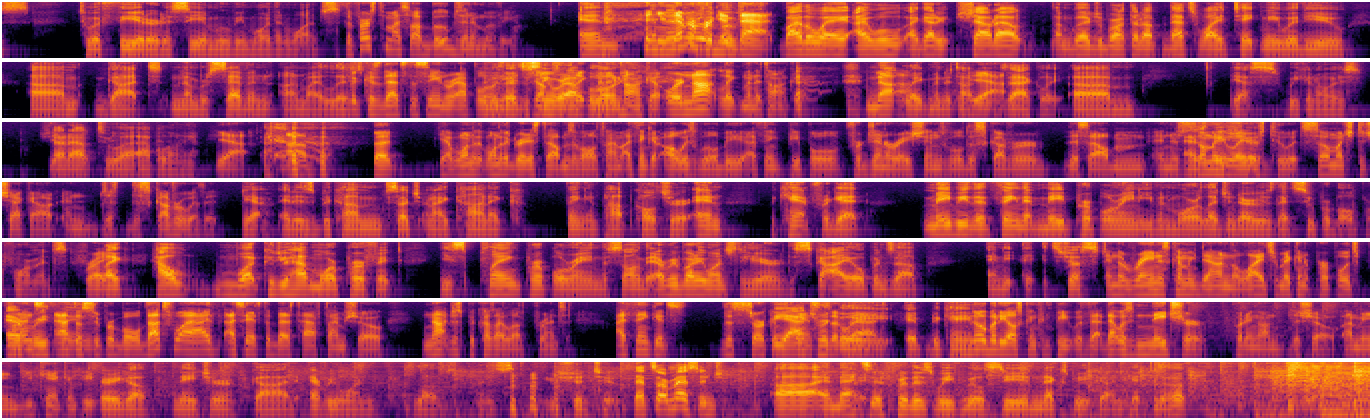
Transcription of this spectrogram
to a theater to see a movie more than once. It's the first time I saw boobs in a movie. And And you never there were the forget boobs. that. By the way, I will. I got to shout out. I'm glad you brought that up. That's why "Take Me with You" um, got number seven on my list. Because that's the scene where Apollonia that's the jumps scene where in Lake Minnetonka, or not Lake Minnetonka. Not uh, Lake Minnetonka, yeah. exactly. Um, yes, we can always shout out to uh, Apollonia. Yeah, uh, yeah, one of the, one of the greatest albums of all time. I think it always will be. I think people for generations will discover this album, and there's As so many layers should. to it, so much to check out, and just discover with it. Yeah, it has become such an iconic thing in pop culture, and we can't forget. Maybe the thing that made Purple Rain even more legendary was that Super Bowl performance. Right. Like, how? What could you have more perfect? He's playing Purple Rain, the song that everybody wants to hear. The sky opens up, and it's just and the rain is coming down, and the lights are making it purple. It's Prince at the Super Bowl. That's why I, I say it's the best halftime show, not just because I love Prince. I think it's the circumstances of that. theatrically it became. Nobody else can compete with that. That was nature putting on the show. I mean, you can't compete. with There you go. Nature, God, everyone loves Prince. you should too. That's our message. Uh, and that's Right. it for this week. We'll see you next week on Get to the Hook.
